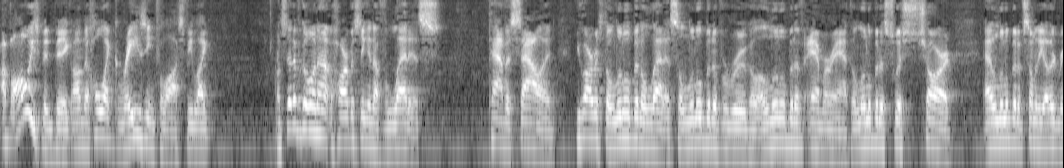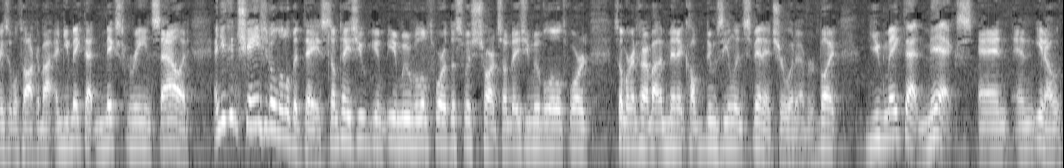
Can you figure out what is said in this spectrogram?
I've always been big on the whole like grazing philosophy. Like, instead of going out and harvesting enough lettuce, to have a salad, you harvest a little bit of lettuce, a little bit of arugula, a little bit of amaranth, a little bit of Swiss chard, and a little bit of some of the other greens that we'll talk about, and you make that mixed green salad. And you can change it a little bit days. Some days you, you, you move a little toward the Swiss chard. Some days you move a little toward something we're going to talk about in a minute called New Zealand spinach or whatever. But you make that mix, and and you know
